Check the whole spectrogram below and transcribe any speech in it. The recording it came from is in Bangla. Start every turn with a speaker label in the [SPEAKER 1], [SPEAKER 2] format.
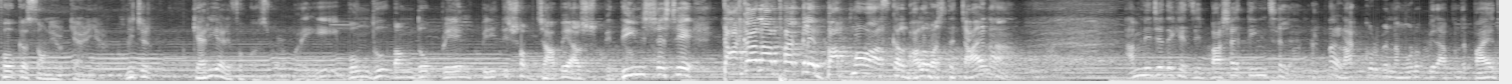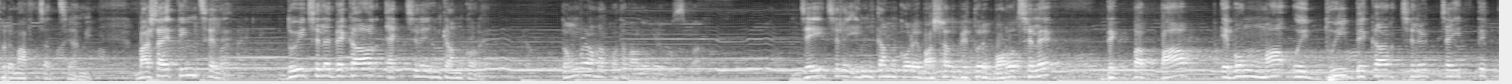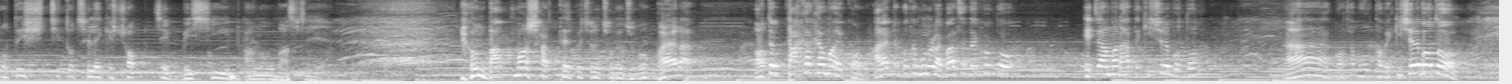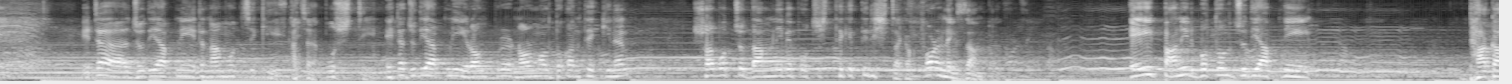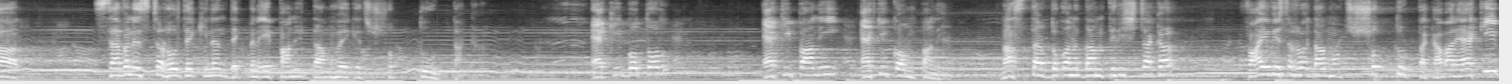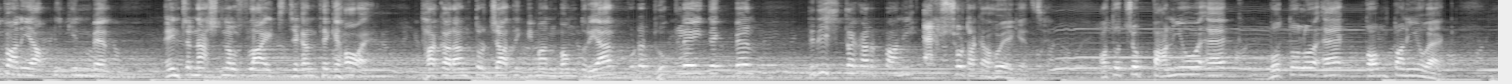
[SPEAKER 1] ফোকাস অন ইউর ক্যারিয়ার নিজের ক্যারিয়ারে ফোকাস করো ভাই। এই বন্ধু, বান্ধব, প্রেম, প্রীতি সব যাবে, আসবে। দিন শেষে টাকা না থাকলে বাপ মাও আজকাল ভালোবাসতে চায় না। আমি নিজে দেখেছি, বাসায় তিন ছেলে। আপনারা রাগ করবেন না, মুরব্বীরা, আপনাদের পায়ে ধরে মাফ চাচ্ছি আমি। বাসায় তিন ছেলে। দুই ছেলে বেকার, এক ছেলে ইনকাম করে। তোমরা আমার কথা ভালো করে বুঝবা। যেই ছেলে ইনকাম করে বাসার ভেতরে বড় ছেলে, দেখবা বাপ এবং মা ওই দুই বেকার ছেলের চাইতে প্রতিষ্ঠিত ছেলেকে সবচেয়ে বেশি ভালোবাসে। এখন বাপ মা স্বার্থের পেছনে ছোট যুবক ভাইয়ারা, অতএব টাকা কামাই কর। আর একটা কথা মনে রাখবা আচ্ছা দেখো তো, এটা আমার হাতে কিসের বোতল? হ্যাঁ কথা বলতে হবে। কিসের বোতল? এটা যদি আপনি, এটা নাম হচ্ছে কি? আচ্ছা পুষ্টি। এটা যদি আপনি রংপুরের নর্মাল দোকান থেকে কিনেন, সর্বোচ্চ দাম নেবে পঁচিশ থেকে তিরিশ টাকা। ফর অ্যান এক্সাম্পল এই পানির বোতল যদি আপনি ঢাকার সেভেন স্টার হল থেকে কিনেন, দেখবেন এই পানির দাম হয়ে গেছে সত্তর টাকা। একই বোতল, একই পানি, একই কোম্পানি। রাস্তার দোকানের দাম তিরিশ টাকা ফাইভ স্টার হলে দাম হচ্ছে সত্তর টাকা। আবার একই পানি আপনি কিনবেন ইন্টারন্যাশনাল ফ্লাইট যেখান থেকে হয়, ঢাকার আন্তর্জাতিক বিমানবন্দর। এয়ারপোর্টে ঢুকলেই দেখবেন তিরিশ টাকার পানি একশো টাকা হয়ে গেছে। অথচ পানিও এক, বোতলও এক, কোম্পানিও এক।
